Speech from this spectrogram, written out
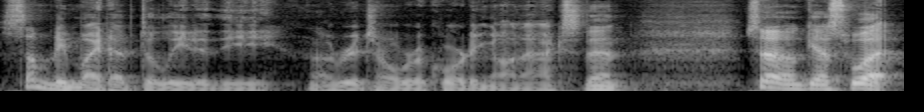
somebody might have deleted the original recording on accident. So, guess what?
